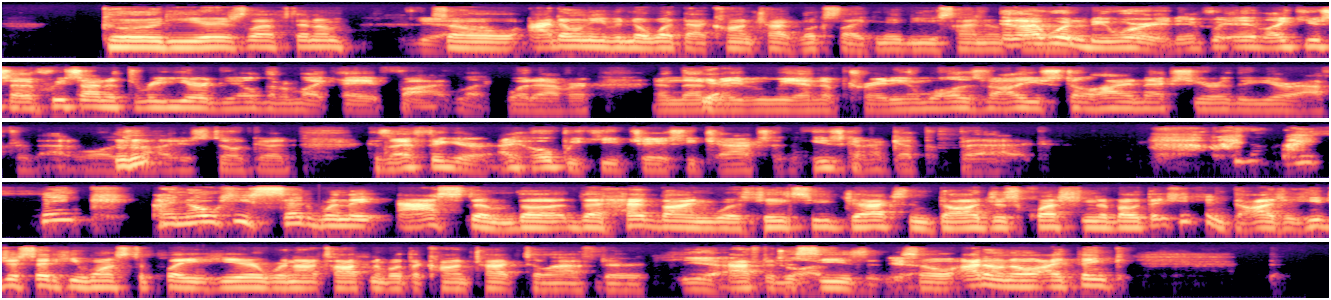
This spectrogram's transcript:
good years left in him. So I don't even know what that contract looks like. Maybe you sign him. and I wouldn't be worried if, we, like you said, if we sign a three-year deal, then I'm like, hey, fine, like whatever. And then Yeah. maybe we end up trading him. Well, his value's still high next year, or the year after that. Well, his Mhm. value's still good because I figure I hope we keep J.C. Jackson. He's gonna get the bag. I, I think I know he said when they asked him the the headline was J.C. Jackson dodges question about that. He didn't dodge it. He just said he wants to play here. We're not talking about the contract till after Yeah. after the season. yeah. So I don't know. I think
